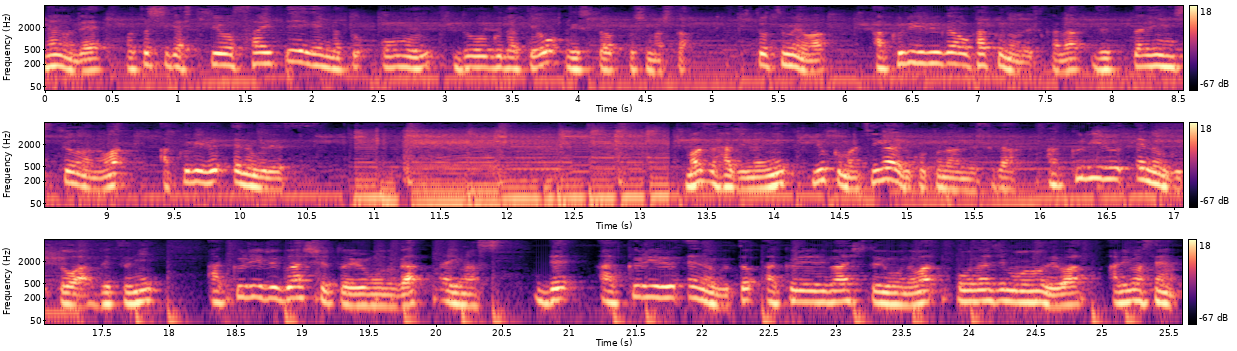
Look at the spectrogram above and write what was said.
なので、私が必要最低限だと思う道具だけをリストアップしました。一つ目は、アクリル画を描くのですから、絶対に必要なのはアクリル絵の具です。まずはじめによく間違えることなんですが、アクリル絵の具とは別にアクリルガッシュというものがあります。で、アクリル絵の具とアクリルガッシュというものは同じものではありません。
